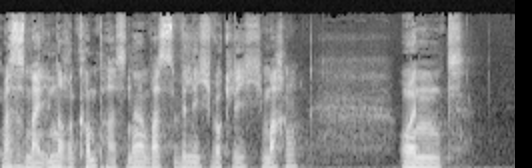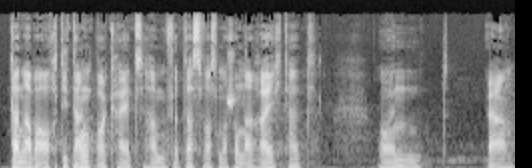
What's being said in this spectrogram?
was ist mein innerer Kompass, ne? was will ich wirklich machen und dann aber auch die Dankbarkeit zu haben für das, was man schon erreicht hat und ja,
